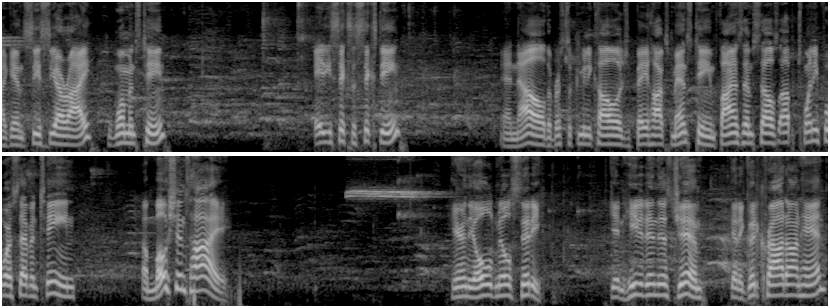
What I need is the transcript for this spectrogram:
against CCRI, women's team, 86 to 16. And now the Bristol Community College Bayhawks men's team finds themselves up 24 17. Emotions high here in the old Mill City. Getting heated in this gym. Got a good crowd on hand.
